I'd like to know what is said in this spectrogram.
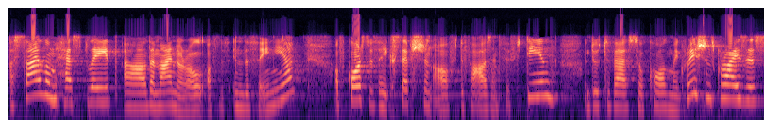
asylum has played uh, the minor role of, in Lithuania, of course with the exception of 2015 due to the so-called migration crisis.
